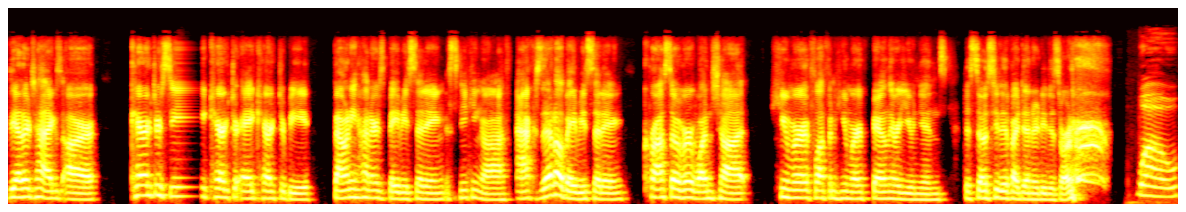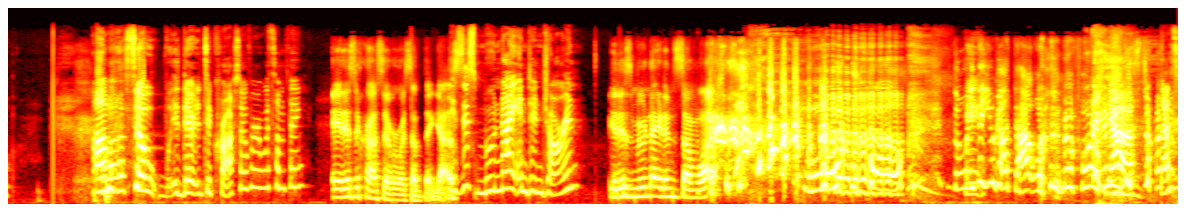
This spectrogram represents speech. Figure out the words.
the other tags are character C, character A, character B, bounty hunters babysitting, sneaking off, accidental babysitting, crossover, one shot, humor, fluff and humor, family reunions, dissociative identity disorder. Whoa. Um. What? So there, it's a crossover with something. It is a crossover with something. Yes, Is this Moon Knight and Din Djarin? it is Moon Knight and someone. the way Hey. that you got that one before. Yeah, that's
